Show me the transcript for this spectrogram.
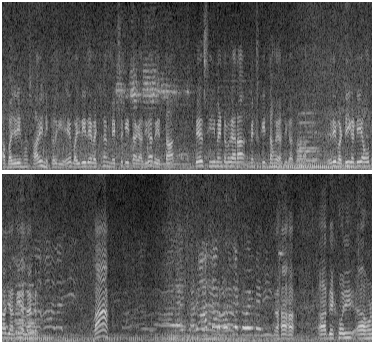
ਆ ਬਜਰੀ ਹੁਣ ਸਾਰੀ ਨਿਕਲ ਗਈ। ਇਹ ਬਜਰੀ ਦੇ ਵਿੱਚ ਨਾ ਮਿਕਸ ਕੀਤਾ ਗਿਆ ਸੀਗਾ ਰੇਤਾ ਤੇ ਸੀਮੈਂਟ ਵਗੈਰਾ ਮਿਕਸ ਕੀਤਾ ਹੋਇਆ ਸੀਗਾ ਸਾਰਾ। ਜਿਹੜੀ ਵੱਡੀ ਗੱਡੀ ਆ ਉਹ ਤਾਂ ਜਾਂਦੀ ਹੈ ਲੰਘ। ਹਾਂ। ਚਾਰ ਫੁੱਟ ਦੇ ਟੋਏ ਨੇ ਜੀ। ਆ ਦੇਖੋ ਜੀ ਹੁਣ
